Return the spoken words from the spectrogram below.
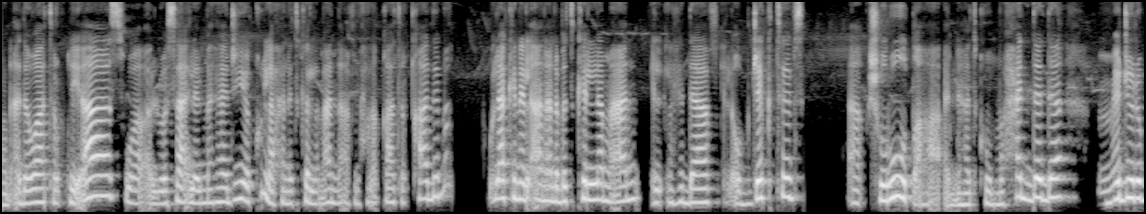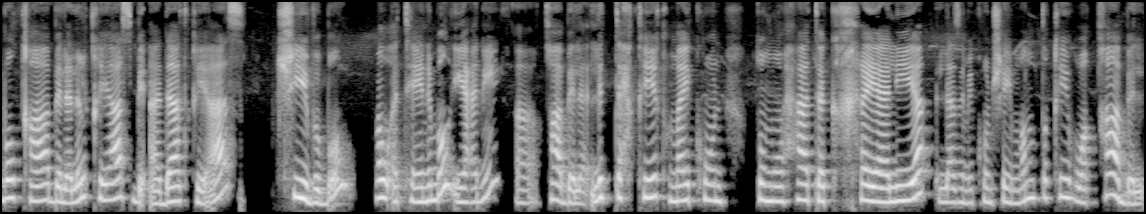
أدوات القياس والوسائل المنهجية كلها حنتكلم عنها في الحلقات القادمة ولكن الآن أنا بتكلم عن الأهداف الأوبجكتيفز آه، شروطها أنها تكون محددة measurable قابلة للقياس بأداة قياس achievable أو attainable يعني آه، قابلة للتحقيق ما يكون طموحاتك خيالية لازم يكون شيء منطقي وقابل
